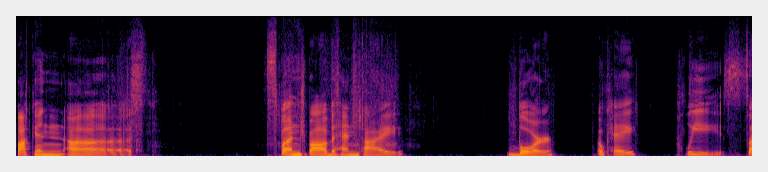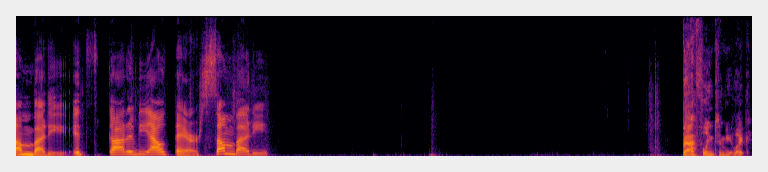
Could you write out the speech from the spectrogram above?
fucking uh SpongeBob hentai lore. Okay? Please, somebody. It's got to be out there. Somebody. baffling to me like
